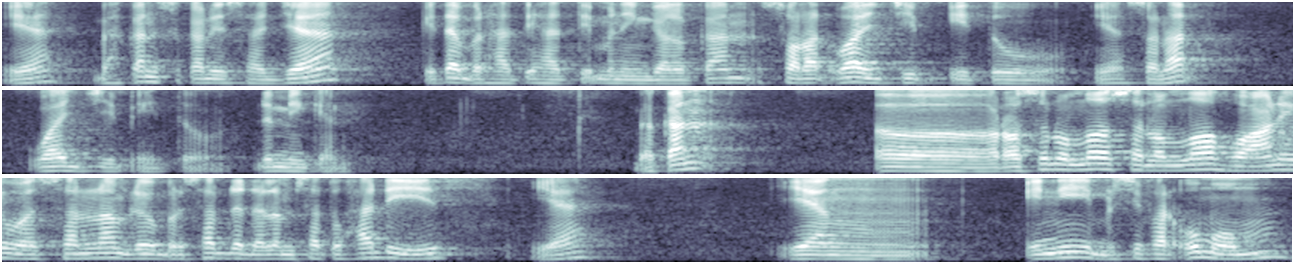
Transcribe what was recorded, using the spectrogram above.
ya bahkan sekali saja kita berhati-hati meninggalkan sholat wajib itu ya sholat wajib itu. Demikian. Bahkan eh, Rasulullah Shallallahu Alaihi Wasallam beliau bersabda dalam satu hadis ya yang ini bersifat umum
